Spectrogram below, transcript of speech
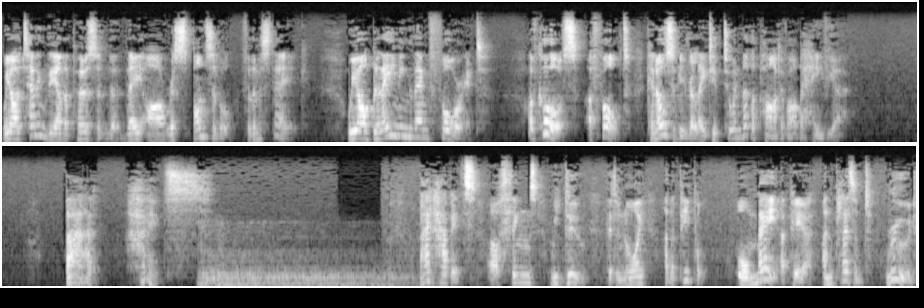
we are telling the other person that they are responsible for the mistake. We are blaming them for it. Of course, a fault can also be related to another part of our behaviour. Bad habits. Bad habits are things we do that annoy other people, or may appear unpleasant, rude,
